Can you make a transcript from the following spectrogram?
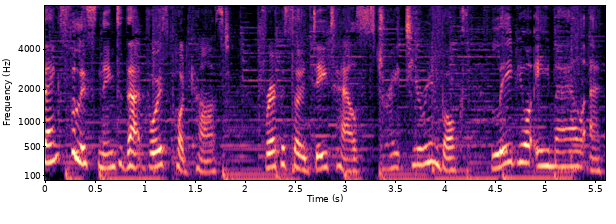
Thanks for listening to That Voice podcast. For episode details straight to your inbox, leave your email at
